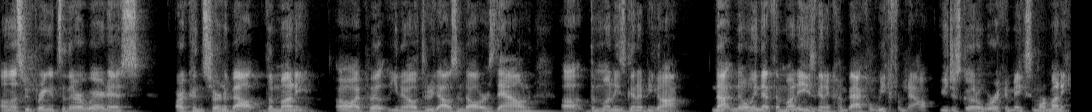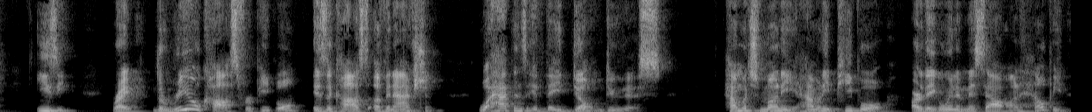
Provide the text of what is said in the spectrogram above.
unless we bring it to their awareness, are concerned about the money. Oh, I put, you know, $3,000 down. Uh, the money's going to be gone. Not knowing that the money is going to come back a week from now. You just go to work and make some more money. Easy, right? The real cost for people is the cost of inaction. What happens if they don't do this? How much money, how many people are they going to miss out on helping?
